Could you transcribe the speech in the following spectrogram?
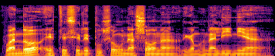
Cuando este se le puso una zona, digamos una línea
